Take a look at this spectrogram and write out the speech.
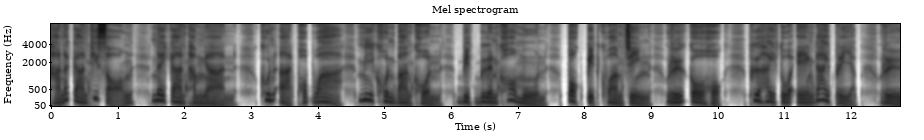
ถานการณ์ที่สองในการทำงาน คุณอาจพบว่ามีคนบางคนบิดเบือนข้อมูล ปกปิดความจริง หรือโกหก เพื่อให้ตัวเองได้เปรียบ หรือ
